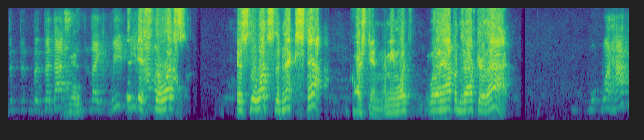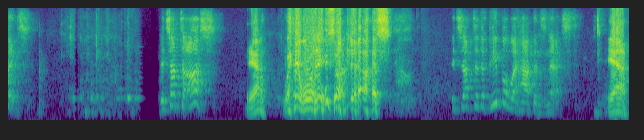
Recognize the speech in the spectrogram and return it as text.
but, but, but that's I mean, like we, we It's the what's it's the what's the next step question. I mean, what what happens after that? what happens. It's up to us. Yeah. Well, it is up to us. It's up to the people what happens next. Yeah.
